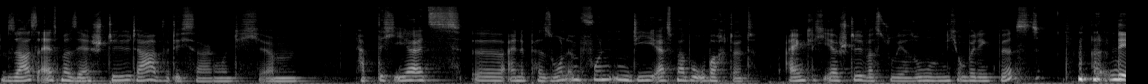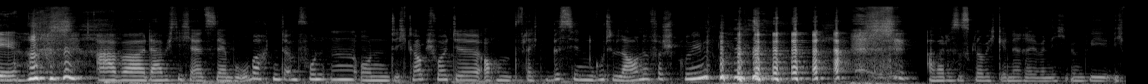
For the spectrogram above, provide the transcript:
saß erstmal sehr still da, würde ich sagen. Und ich ähm, habe dich eher als äh, eine Person empfunden, die erstmal beobachtet. Eigentlich eher still, was du ja so nicht unbedingt bist. nee. Aber da habe ich dich als sehr beobachtend empfunden und ich glaube, ich wollte auch vielleicht ein bisschen gute Laune versprühen. Aber das ist, glaube ich, generell, wenn ich irgendwie, ich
